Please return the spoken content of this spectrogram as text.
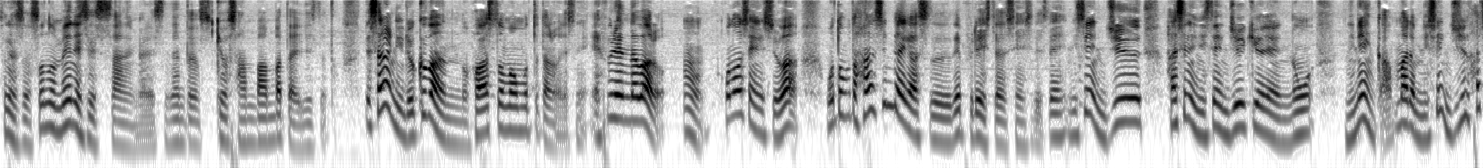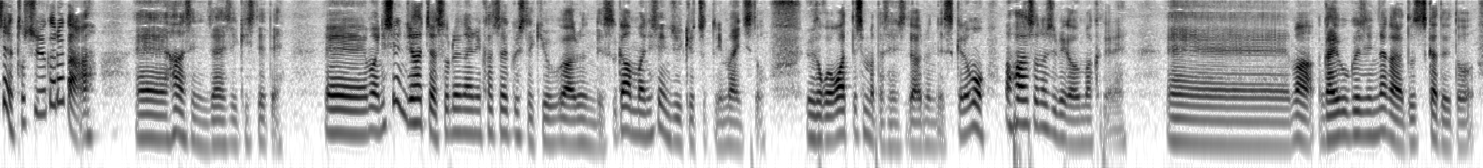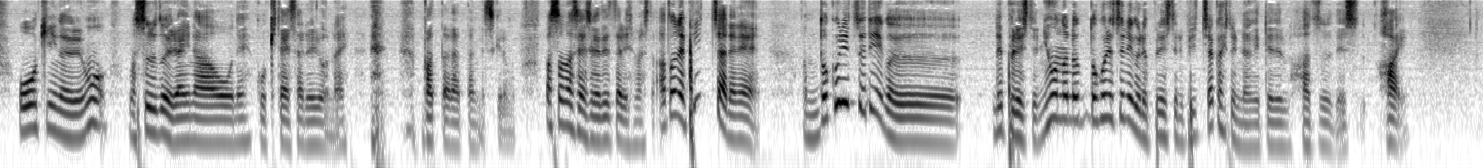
そうですそのメネセスさんがですね、なんと今日3番バッターで出てたと。で、さらに6番のファーストを守ってたのはですね、エフレン・ダバロ。うん。この選手は、もともと阪神タイガースでプレーした選手ですね。2018年、2019年の2年間、まあでも2018年途中からかな、えー、阪神に在籍してて、えー、まあ、2018はそれなりに活躍した記憶があるんですが、まあ、2019はちょっといまいちというところ終わってしまった選手ではあるんですけども、まあ、ファーストの守備がうまくてね、えー、まあ、外国人ながらどっちかというと、大きいのよりも、まあ、鋭いライナーをね、こう期待されるような、ね、バッターだったんですけども、まあ、そんな選手が出たりしました。あとね、ピッチャーでね、あの独立リーグでプレーしてる、日本の独立リーグでプレーしてるピッチャーが1人投げてるはずです。はい。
